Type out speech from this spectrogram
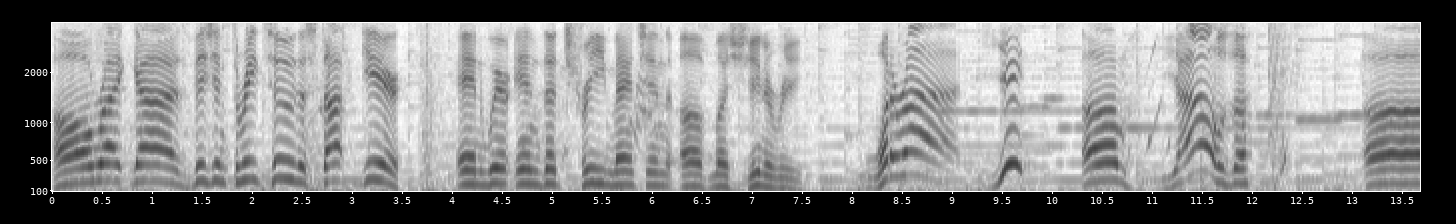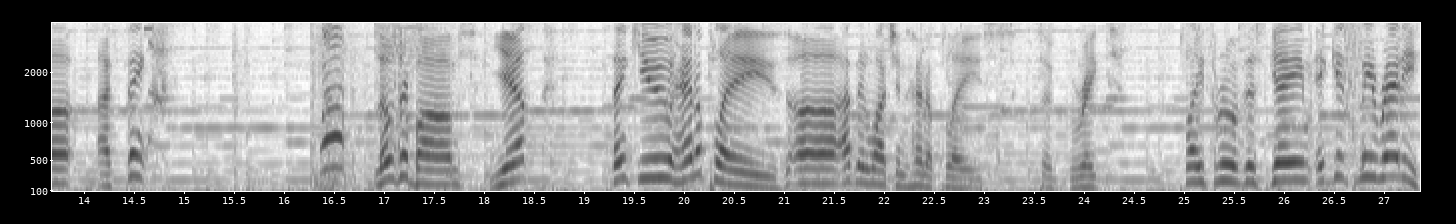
All right, guys, Vision 3-2, the stop gear. And we're in the tree mansion of machinery. What a ride! Yeet! Um, yowza! Uh, I think... What? Those are bombs. Yep, Thank you, Hannah Plays. Uh, I've been watching Hannah Plays. It's a great playthrough of this game. It gets me ready.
